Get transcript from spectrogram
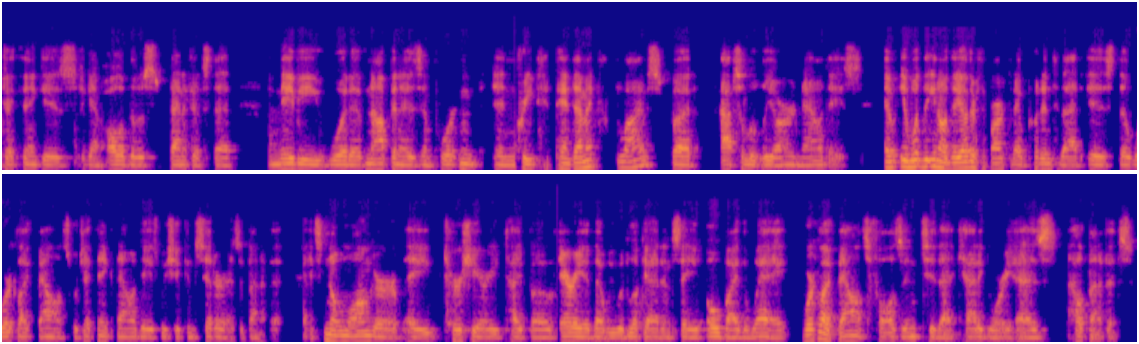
which I think is, again, all of those benefits that maybe would have not been as important in pre pandemic lives, but absolutely are nowadays and it would, you know, the other part that I put into that is the work-life balance, which I think nowadays we should consider as a benefit. It's no longer a tertiary type of area that we would look at and say, oh, by the way, work-life balance falls into that category as health benefits.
